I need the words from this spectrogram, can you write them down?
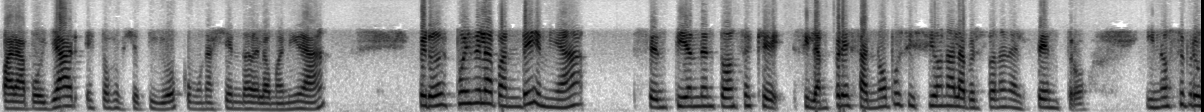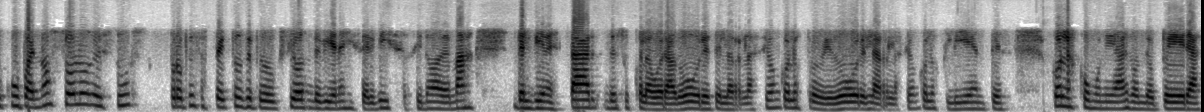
para apoyar estos objetivos como una agenda de la humanidad. Pero después de la pandemia, se entiende entonces que si la empresa no posiciona a la persona en el centro y no se preocupa no solo de sus propios aspectos de producción de bienes y servicios, sino además del bienestar de sus colaboradores, de la relación con los proveedores, la relación con los clientes, con las comunidades donde opera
